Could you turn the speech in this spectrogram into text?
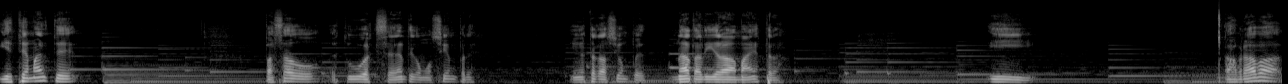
Y este martes pasado estuvo excelente como siempre. Y en esta ocasión, pues, Natalie era la maestra y hablaba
